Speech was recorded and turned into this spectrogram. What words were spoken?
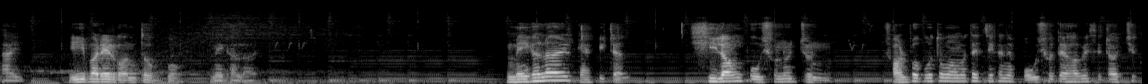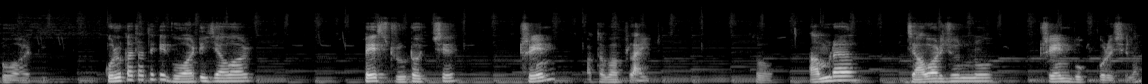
তাই এইবারের গন্তব্য মেঘালয়। মেঘালয়ের ক্যাপিটাল শিলং পৌঁছানোর জন্য সর্বপ্রথম আমাদের যেখানে পৌঁছতে হবে সেটা হচ্ছে গুয়াহাটি। কলকাতা থেকে গুয়াহাটি যাওয়ার বেস্ট রুট হচ্ছে ট্রেন অথবা ফ্লাইট তো আমরা যাওয়ার জন্য ট্রেন বুক করেছিলাম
